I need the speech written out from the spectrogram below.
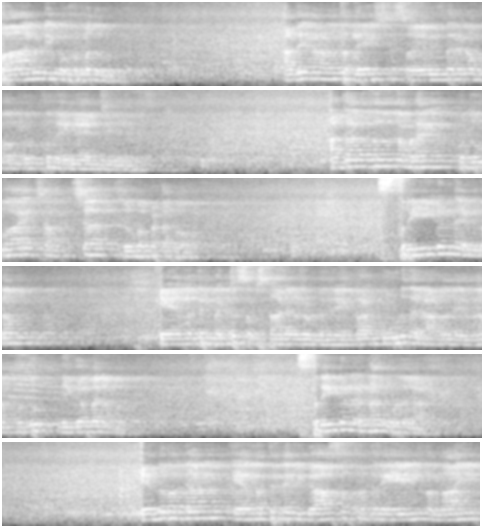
പാലുടി മുഹമ്മദ് അദ്ദേഹമാണ് തദ്ദേശ സ്വയംഭരണ വകുപ്പ് കൈകാര്യം ചെയ്യുന്നത് അക്കാലത്ത് നമ്മുടെ പൊതുവായ ചർച്ച രൂപപ്പെട്ടപ്പോൾ സ്ത്രീകളുടെ എണ്ണം കേരളത്തിൽ മറ്റു സംസ്ഥാനങ്ങളിലുള്ളതിനേക്കാൾ കൂടുതലാണ് എന്ന പൊതു നിഗമനമാണ് സ്ത്രീകളുടെ എണ്ണം കൂടുതലാണ്. എന്ന് പറഞ്ഞാൽ കേരളത്തിന്റെ വികാസ പ്രക്രിയയിൽ നന്നായി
